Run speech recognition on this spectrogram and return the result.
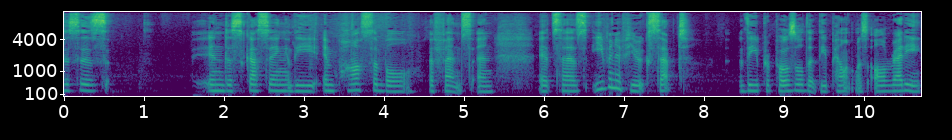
This is in discussing the impossible offense, and it says, even if you accept the proposal that the appellant was already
